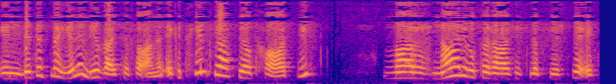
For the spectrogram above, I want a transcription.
En dit het my hele leefwyse verander. Ek het geen selfbeeld gehad nie. Maar na die operasie sluk vir sê ek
